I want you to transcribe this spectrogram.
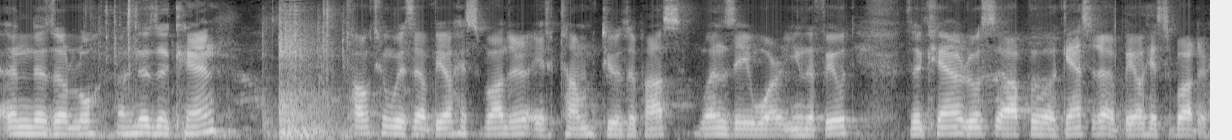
and the law and the Cain talked with Abel his brother. It come to the pass when they were in the field, the Cain rose up against Abel his brother,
